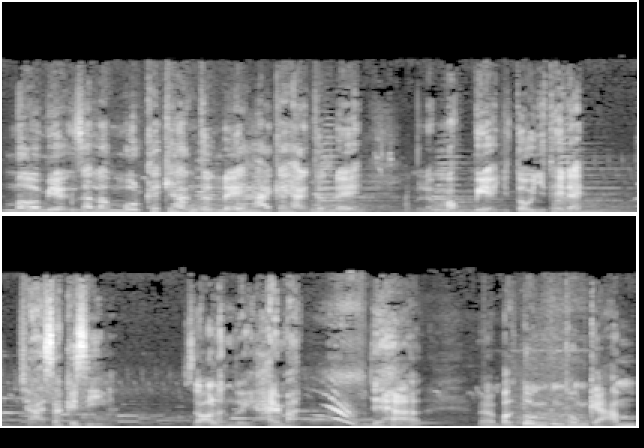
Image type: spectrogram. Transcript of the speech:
Mở miệng ra là một khách hàng thượng đế Hai khách hàng thượng đế. Mà là móc mỉa như tôi như thế đấy. Chả ra cái gì. Cả Rõ là người hai mặt. Dạ Bác Tuấn cũng thông cảm.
